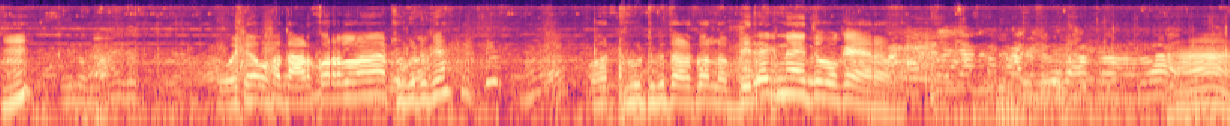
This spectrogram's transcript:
হুম ওইটা ওখানে দাঁড় করালো না ঠুকে ও ঠুকে ঠুকে দাঁড় করালো। ব্রেক নাই তো ওকে আর। হ্যাঁ।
